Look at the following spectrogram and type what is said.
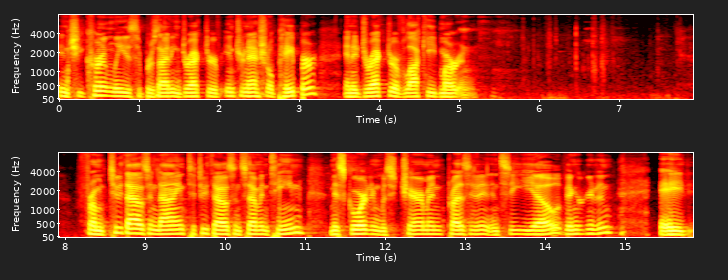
and she currently is the presiding director of International Paper and a director of Lockheed Martin. From 2009 to 2017, Ms. Gordon was chairman, president, and CEO of Ingredion, a,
